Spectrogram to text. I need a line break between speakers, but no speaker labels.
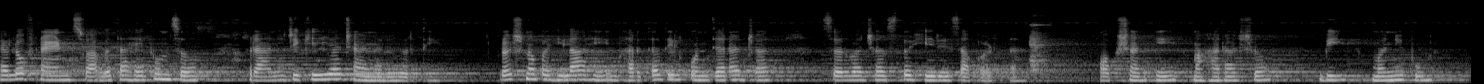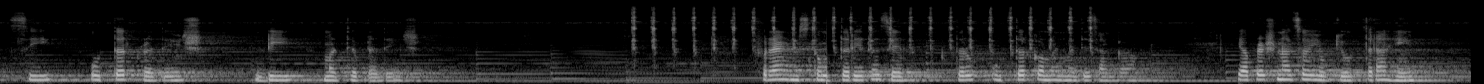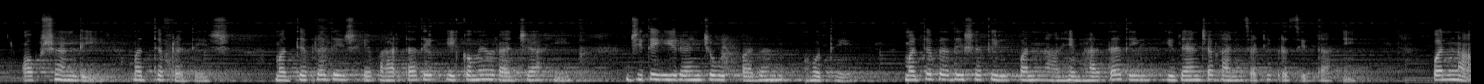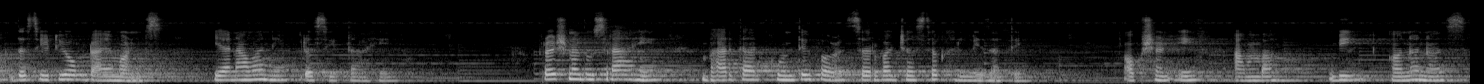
Hello friend स्वागत आहे तुमचं राणीजी के या चॅनलवरती. प्रश्न पहिला आहे भारतातील कोणत्या राज्यात सर्वात जास्त हिरे सापडतात? Option A Maharashtra B Manipur C Uttar Pradesh D Madhya Pradesh. Friends तो उत्तर येत असेल तर उत्तर कमेंटमध्ये सांगा. या प्रश्नाचं योग्य उत्तर आहे ऑप्शन डी मध्य प्रदेश. मध्य प्रदेश हे भारतातील एकमेव राज्य आहे जिथे हिऱ्यांचे उत्पादन होते. मध्य प्रदेशातील पन्ना हे भारतातील हिऱ्यांच्या खाणीसाठी प्रसिद्ध आहे. Panna the city of diamonds या नावाने प्रसिद्ध आहे. प्रश्न दुसरा आहे भारतात कोणते फळ सर्वात जास्त खाल्ले जाते? ऑप्शन ए आंबा बी अननस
